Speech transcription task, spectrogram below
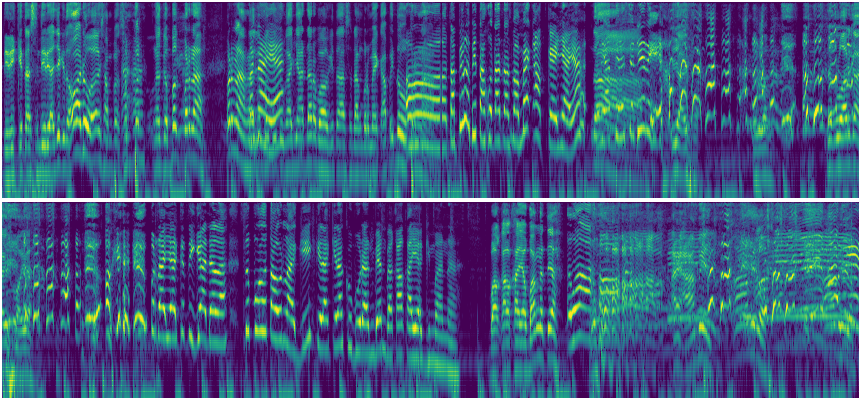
diri kita sendiri aja kita, oh aduh, eh, sampai sempet ngegebek pernah, pernah Pernah ngegebek ya? itu nggak nyadar bahwa kita sedang bermake up itu pernah. Oh, tapi lebih takut atas make up kayaknya ya. Nah. Lihat diri sendiri. Iya, iya. Ke keluarga ya, Pak, ya. Oke, pertanyaan ketiga adalah 10 tahun lagi kira-kira kuburan band bakal kayak gimana? Bakal kaya banget ya. Wah, Eh, amin. Amin loh. amin.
